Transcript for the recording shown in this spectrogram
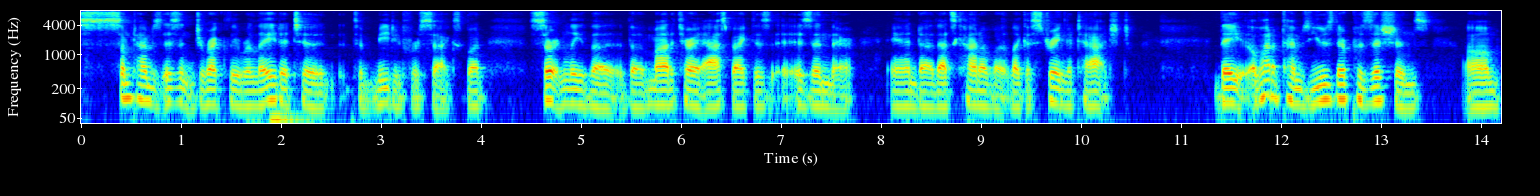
sometimes isn't directly related to to meeting for sex, but certainly the the monetary aspect is is in there, and uh, that's kind of a, like a string attached. They a lot of times use their positions um,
